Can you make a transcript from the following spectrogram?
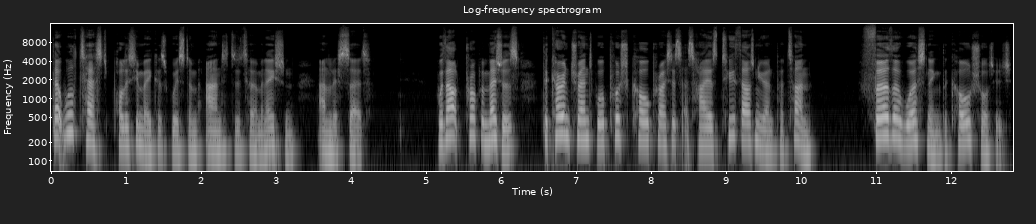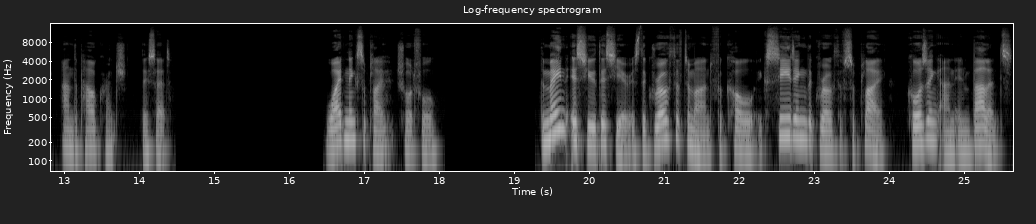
that will test policymakers' wisdom and determination, analysts said. Without proper measures, the current trend will push coal prices as high as 2,000 yuan per ton, further worsening the coal shortage and the power crunch, they said. Widening supply shortfall. The main issue this year is the growth of demand for coal exceeding the growth of supply, causing an imbalance,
